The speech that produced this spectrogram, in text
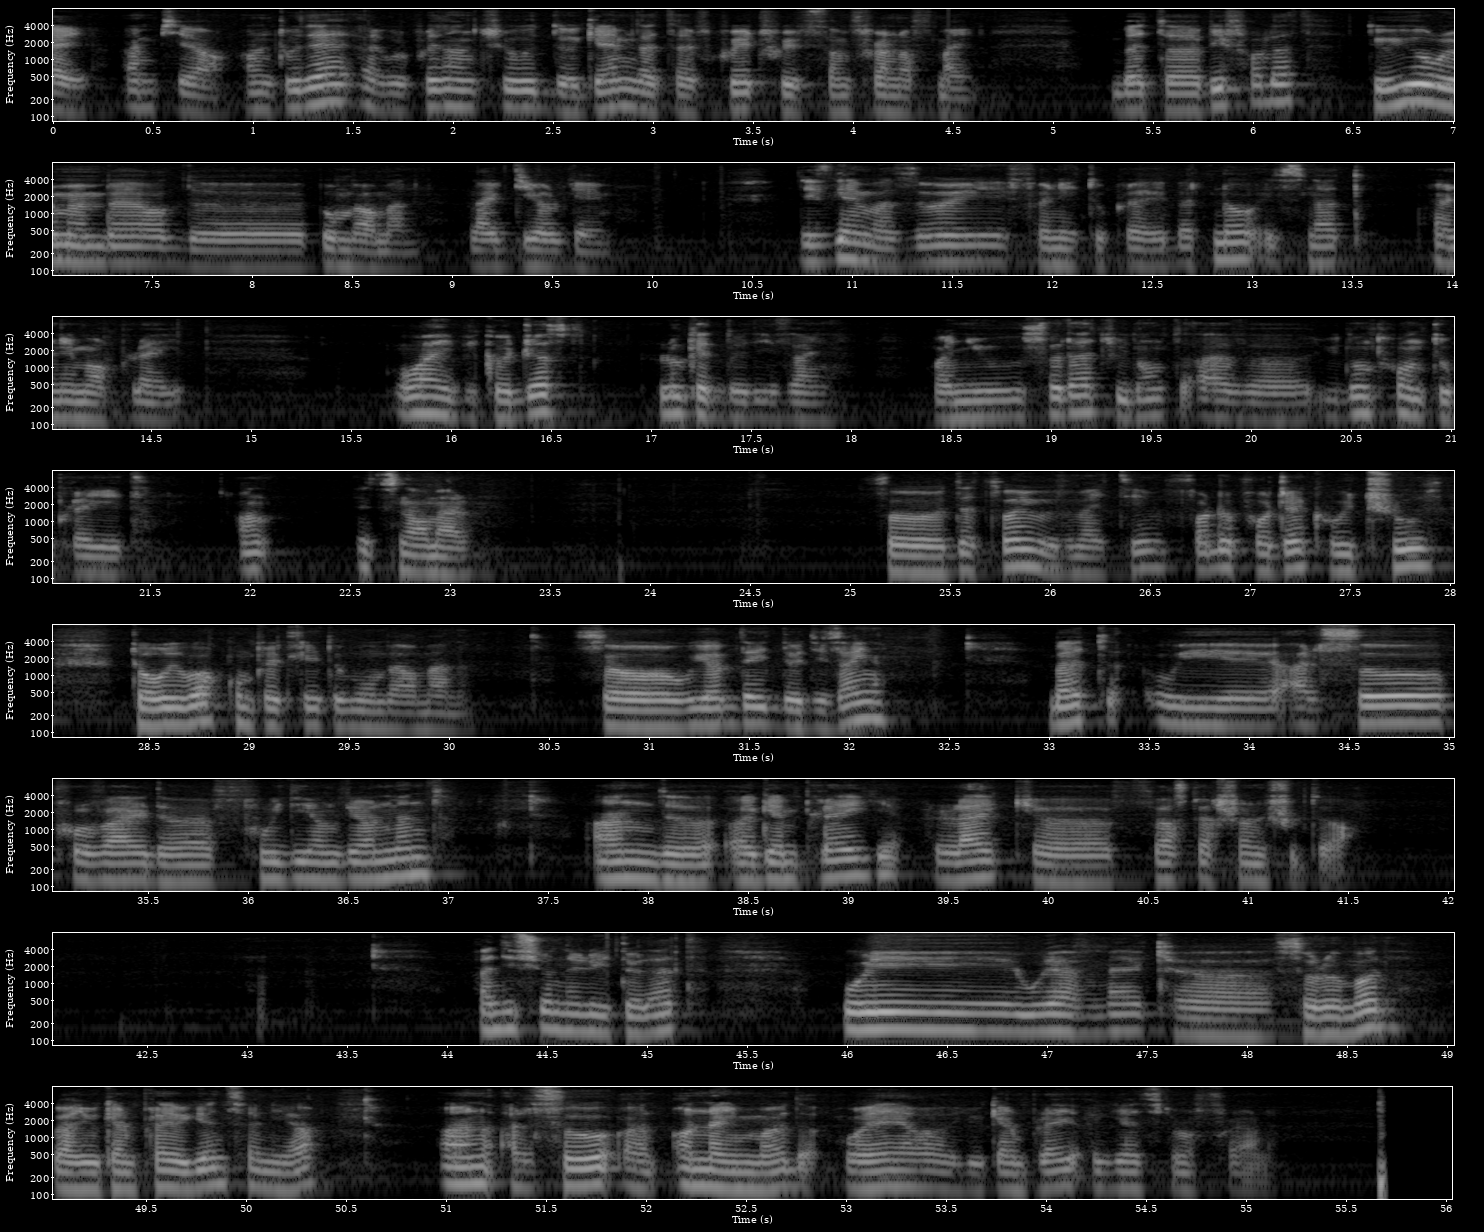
Hey, I'm Pierre, and today I will present you the game that I've created with some friend of mine. But uh, before that, do you remember the Bomberman, like the old game? This game was very funny to play, but no, it's not anymore played. Why? Because just look at the design. When you saw that, you don't have, uh, you don't want to play it. And it's normal. So that's why with my team, for the project, we choose to rework completely the Bomberman. So we update the design, but we also provide a 3D environment and uh, a gameplay like a first-person shooter. Additionally to that, we we have make a solo mode where you can play against an AI, and also an online mode where you can play against your friend.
